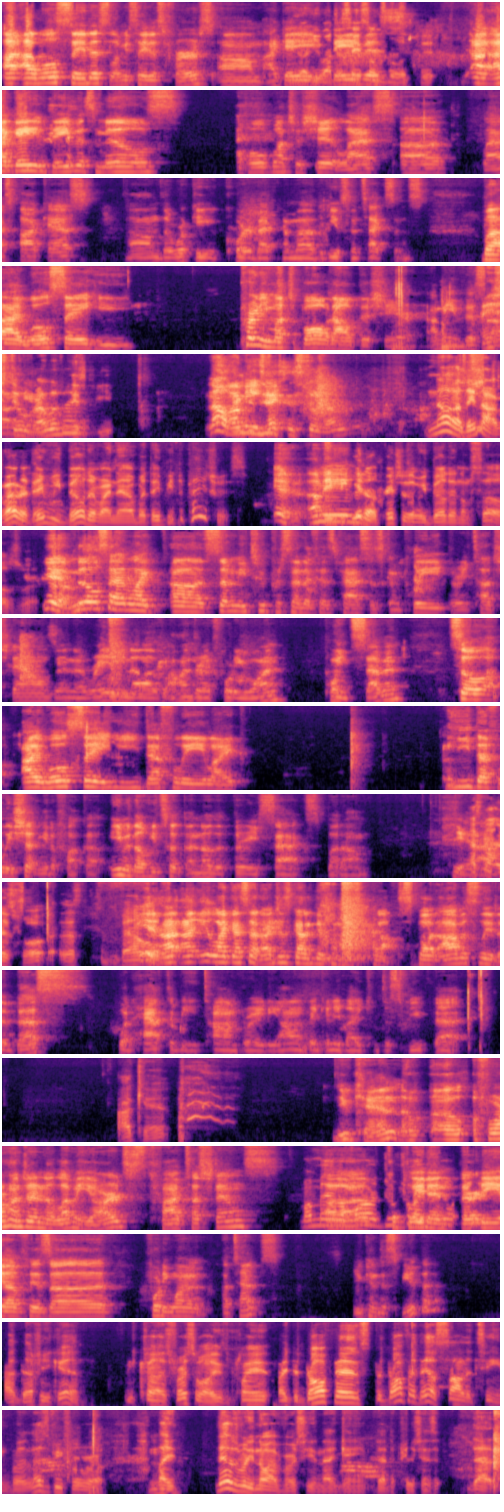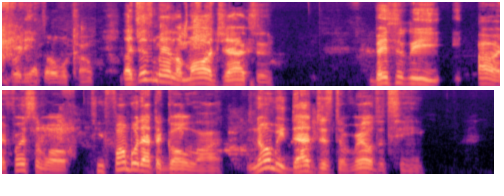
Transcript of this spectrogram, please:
I, I will say this, let me say this first. Um I You know, gave you about to say some Davis. I, I gave Davis Mills a whole bunch of shit last uh last podcast. Um, the rookie quarterback from uh, the Houston Texans, but I will say he pretty much balled out this year. I mean, this They uh, still game. relevant? It's- No, I Like, mean, the he- Texans still relevant. no, they're not relevant. They rebuild it right now, but they beat the Patriots. Yeah, I mean, you know, Patriots are rebuilding themselves. But Yeah, Mills had like uh 72% of his passes complete, three touchdowns, and a rating of 141.7. So I will say he definitely like he definitely shut me the fuck up, even though he took another three sacks. But um yeah, that's I- not his fault. That's yeah, I, I like I said, I just gotta give him his props. But obviously the best would have to be Tom Brady. I don't think anybody can dispute that. I can't. You can. Uh, uh, 411 yards, five touchdowns. My man Uh, Lamar play completed 30 of his uh 41 attempts. You can dispute that? I definitely can. Because first of all, he's playing like the Dolphins. The Dolphins, they're a solid team, but let's be for real. Mm-hmm. Like there was really no adversity in that game that the Patriots that Brady had to overcome. Like this man Lamar Jackson, basically, all right. First of all, he fumbled at the goal line. Normally, that just derails the team.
